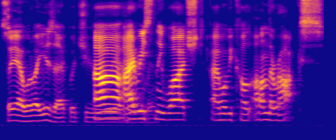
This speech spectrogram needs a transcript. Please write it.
So yeah, what about you, Zach? What you? uh, I recently watched a movie called On the Rocks,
